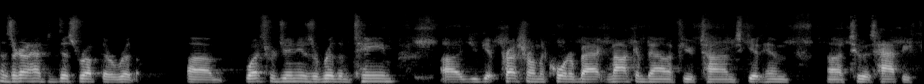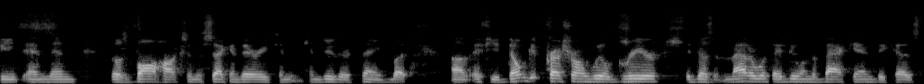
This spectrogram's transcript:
is they're going to have to disrupt their rhythm. Um, West Virginia is a rhythm team. Uh, you get pressure on the quarterback, knock him down a few times, get him uh, to his happy feet, and then those ball hawks in the secondary can can do their thing. But um, if you don't get pressure on Will Grier, it doesn't matter what they do on the back end because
